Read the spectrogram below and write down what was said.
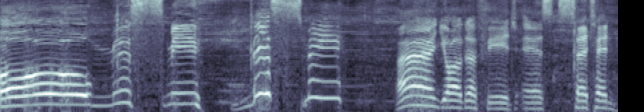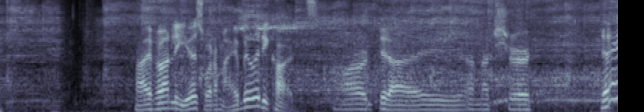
Oh, miss me, miss me, and your defeat is certain. I've only used one of my ability cards. Or did I? I'm not sure. Did I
